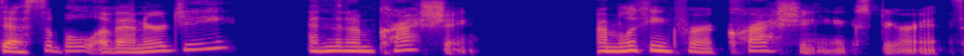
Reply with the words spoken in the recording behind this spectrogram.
decibel of energy, and then I'm crashing. I'm looking for a crashing experience.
